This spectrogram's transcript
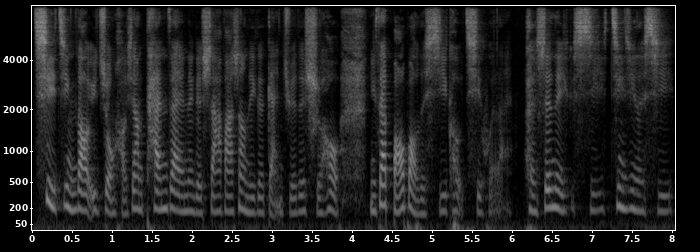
气进到一种好像瘫在那个沙发上的一个感觉的时候，你再饱饱的吸一口气回来，很深的吸，静静的吸，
